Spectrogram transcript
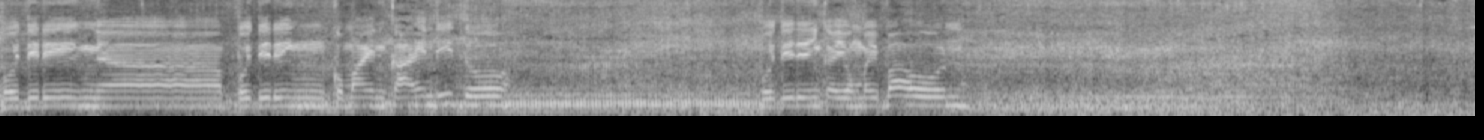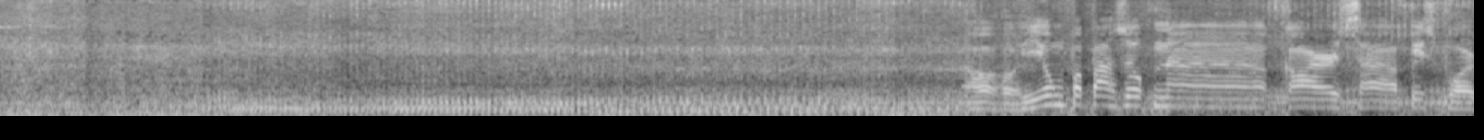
pwede rin ah, pwede rin kumain kain dito pwede rin kayong may baon Oo, yung papasok na car sa Peaceport,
